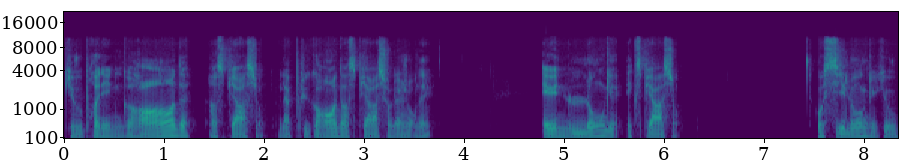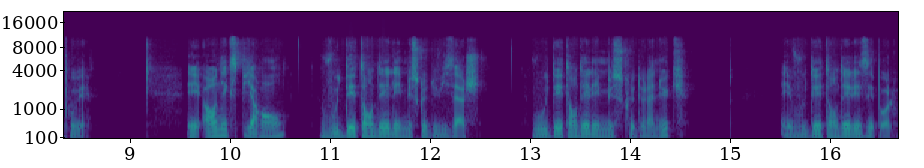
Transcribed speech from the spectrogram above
que vous prenez une grande inspiration, la plus grande inspiration de la journée, et une longue expiration, aussi longue que vous pouvez. Et en expirant, vous détendez les muscles du visage, vous détendez les muscles de la nuque, et vous détendez les épaules.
